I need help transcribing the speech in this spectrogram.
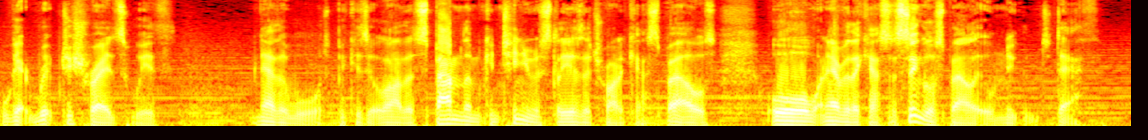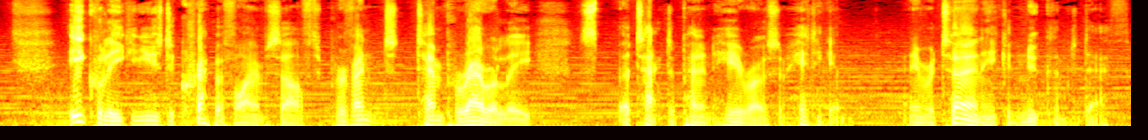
will get ripped to shreds with Netherward because it will either spam them continuously as they try to cast spells, or whenever they cast a single spell it will nuke them to death. Equally, he can use Decrepify himself to prevent temporarily attack dependent heroes from hitting him, and in return he can nuke them to death.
